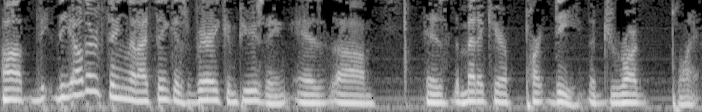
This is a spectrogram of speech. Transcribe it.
Uh, the the other thing that I think is very confusing is um, is the Medicare Part D, the drug plan,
